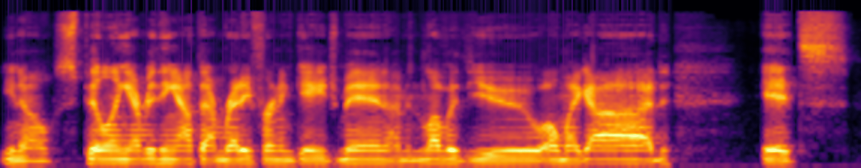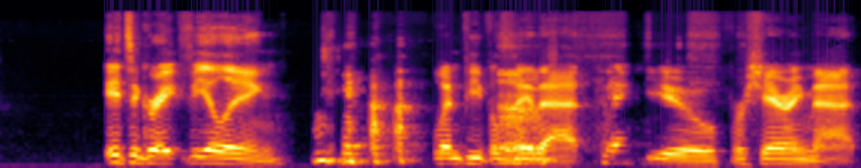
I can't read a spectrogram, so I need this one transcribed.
you know, spilling everything out that I'm ready for an engagement. I'm in love with you. Oh my god, it's it's a great feeling. yeah. when people say that. Thank you for sharing that.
